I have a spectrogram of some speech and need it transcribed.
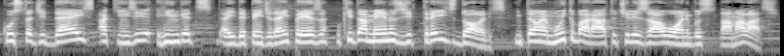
custa de 10 a 15 ringgits, aí depende da empresa, o que dá menos de 3 dólares. Então é muito barato utilizar o ônibus da Malásia.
